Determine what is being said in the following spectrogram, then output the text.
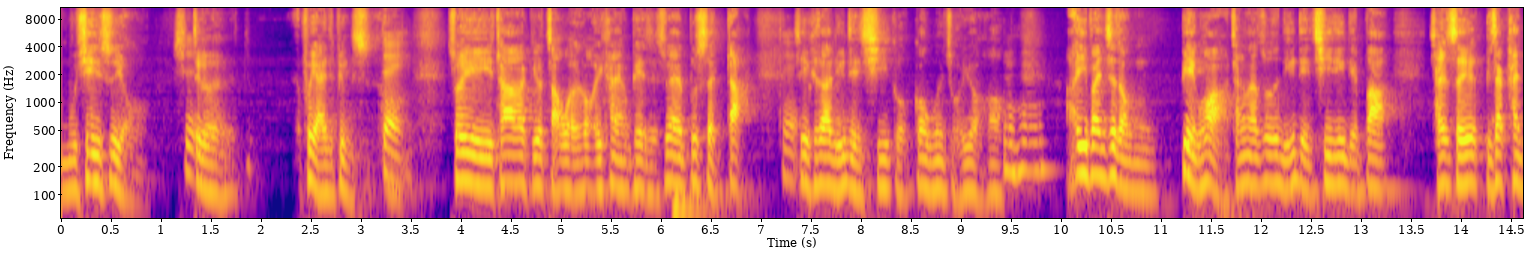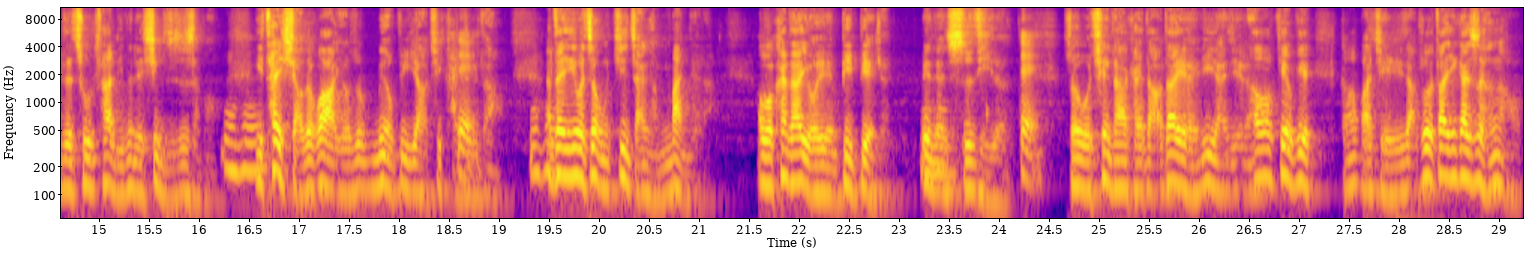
母亲是有是这个肺癌的病史，对。哦所以他就找我说，我一看那个片子，虽然不是很大，对。这个他零点七公公分左右哈，嗯哼，啊，一般这种变化常常都是零点七、零点八，才谁比较看得出它里面的性质是什么。嗯哼，你太小的话，有时候没有必要去开这个刀。啊，但因为这种进展很慢的啦，啊，我看他有一点病变的，变成实体了，对，所以我劝他开刀，他也很毅然决然，然后 OK OK，赶快把它解决掉，所以他应该是很好，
